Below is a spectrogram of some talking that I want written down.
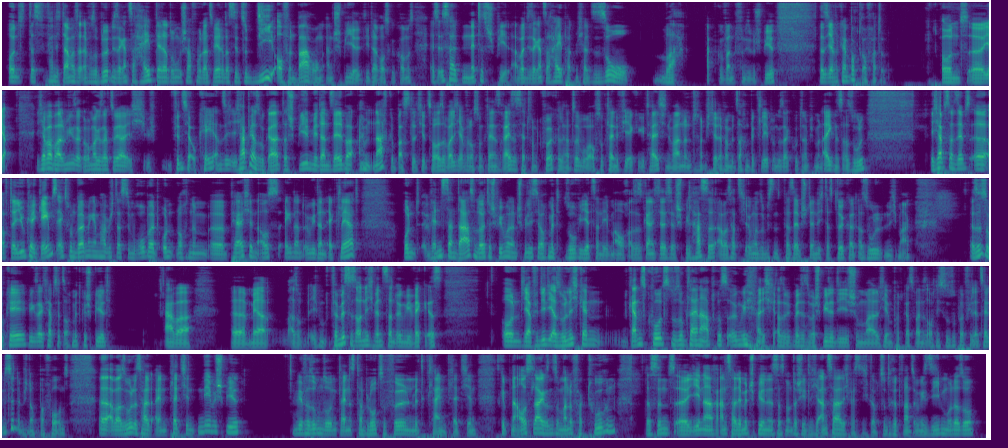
Und das fand ich damals halt einfach so blöd. Und dieser ganze Hype, der da drum geschaffen wurde, als wäre das jetzt so die Offenbarung an Spiel, die da rausgekommen ist. Es ist halt ein nettes Spiel. Aber dieser ganze Hype hat mich halt so bah, abgewandt von diesem Spiel, dass ich einfach keinen Bock drauf hatte. Und äh, ja, ich habe aber halt, wie gesagt, auch immer gesagt, so ja, ich, ich finde es ja okay an sich. Ich habe ja sogar das Spiel mir dann selber nachgebastelt hier zu Hause, weil ich einfach noch so ein kleines Reiseset von Quirkel hatte, wo auch so kleine viereckige Teilchen waren und dann habe ich die halt einfach mit Sachen beklebt und gesagt, gut, dann habe ich mein eigenes Azul. Ich habe es dann selbst äh, auf der UK Games Expo in Birmingham habe ich das dem Robert und noch einem äh, Pärchen aus England irgendwie dann erklärt. Und wenn es dann da ist und Leute spielen wollen, dann spiele ich es ja auch mit, so wie jetzt dann eben auch. Also es ist gar nicht, dass ich das Spiel hasse, aber es hat sich irgendwann so ein bisschen verselbstständigt, dass Dirk halt Azul nicht mag. Es ist okay, wie gesagt, ich habe es jetzt auch mitgespielt, aber äh, mehr, also ich vermisse es auch nicht, wenn es dann irgendwie weg ist. Und ja, für die, die Azul nicht kennen, ganz kurz nur so ein kleiner Abriss irgendwie, weil ich, also ich werde jetzt über Spiele, die schon mal hier im Podcast waren, jetzt auch nicht so super viel erzählen. Es sind nämlich noch ein paar vor uns. Äh, aber Azul ist halt ein Plättchen-Nebenspiel. Wir versuchen so ein kleines Tableau zu füllen mit kleinen Plättchen. Es gibt eine Auslage, das sind so Manufakturen. Das sind, äh, je nach Anzahl der Mitspielenden ist das eine unterschiedliche Anzahl. Ich weiß nicht, ich glaube zu dritt waren es irgendwie sieben oder so.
